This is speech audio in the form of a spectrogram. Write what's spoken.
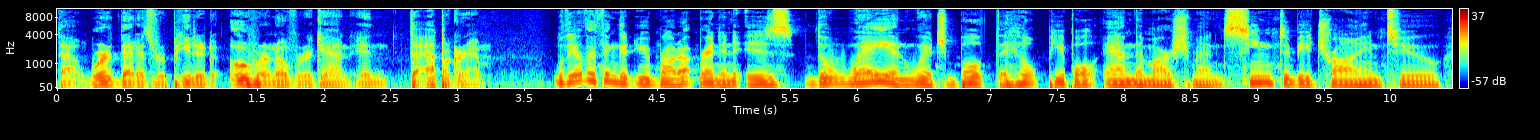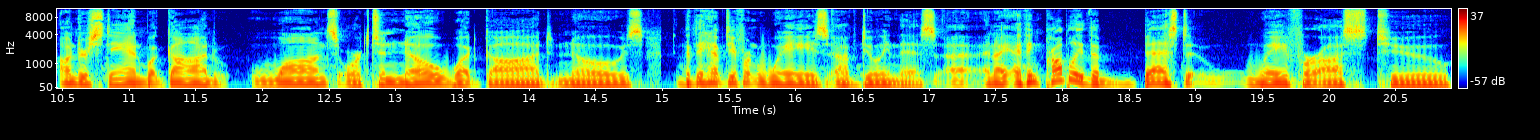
That word that is repeated over and over again in the epigram. Well, the other thing that you brought up, Brandon, is the way in which both the Hill people and the Marshmen seem to be trying to understand what God wants or to know what God knows, but they have different ways of doing this. Uh, and I, I think probably the best way for us to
